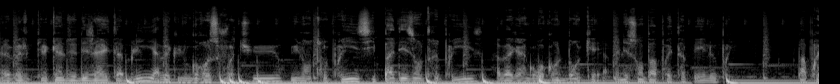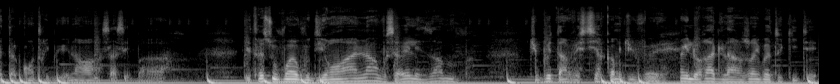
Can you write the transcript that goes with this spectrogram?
Veulent quelqu'un de déjà établi, avec une grosse voiture, une entreprise, si pas des entreprises, avec un gros compte bancaire. Elles ne sont pas prêtes à payer le prix. Pas prêtes à contribuer. Non, ça c'est pas... Et très souvent, elles vous diront, ah non, vous savez, les hommes, tu peux t'investir comme tu veux. Quand il aura de l'argent, il va te quitter.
